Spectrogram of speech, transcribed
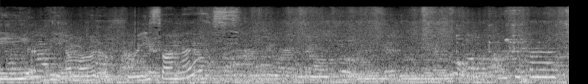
See the amount of grease on this? Look at that.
